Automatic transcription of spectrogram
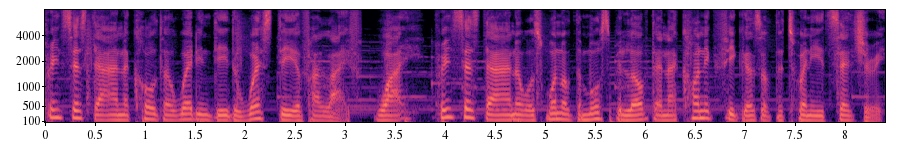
Princess Diana called her wedding day the worst day of her life. Why? Princess Diana was one of the most beloved and iconic figures of the 20th century,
